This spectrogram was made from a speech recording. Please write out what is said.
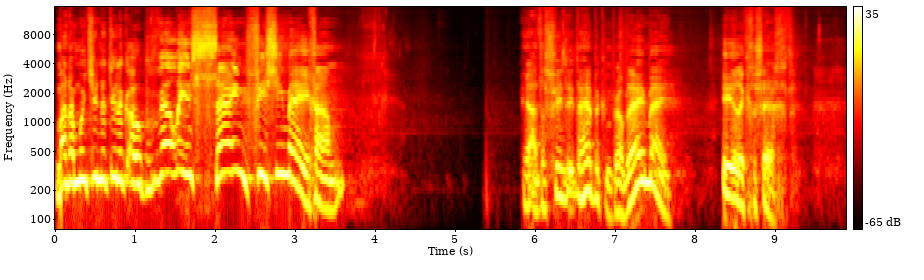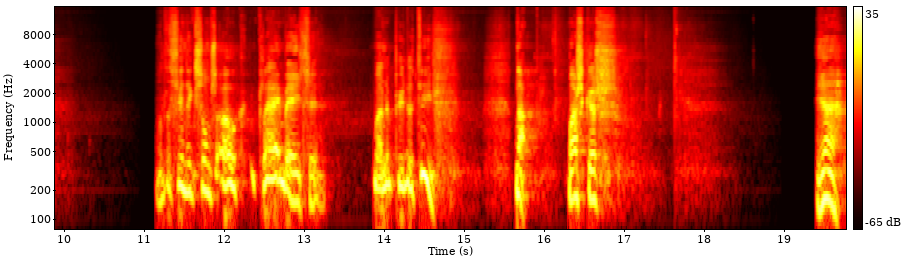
Maar dan moet je natuurlijk ook wel in zijn visie meegaan. Ja, dat vind ik, daar heb ik een probleem mee, eerlijk gezegd. Want dat vind ik soms ook een klein beetje manipulatief. Nou, maskers, ja.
